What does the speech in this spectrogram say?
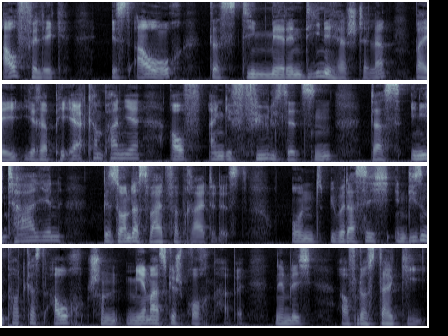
Auffällig ist auch, dass die Merendine-Hersteller bei ihrer PR-Kampagne auf ein Gefühl setzen, das in Italien besonders weit verbreitet ist und über das ich in diesem Podcast auch schon mehrmals gesprochen habe, nämlich auf Nostalgie.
